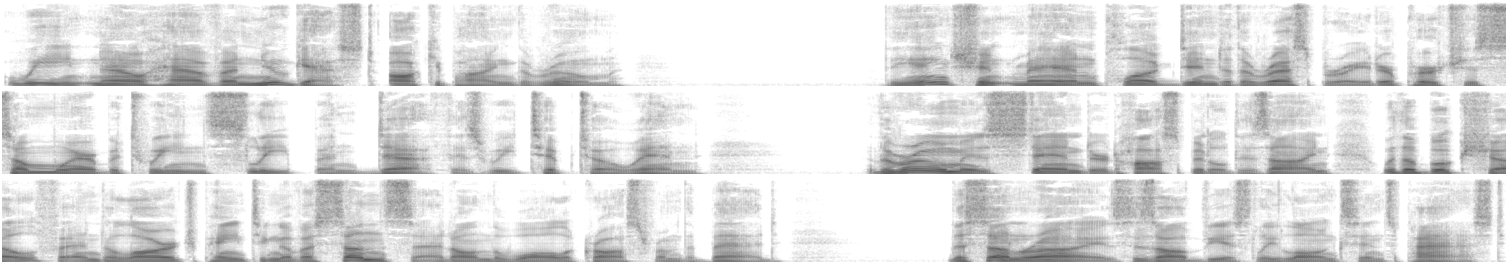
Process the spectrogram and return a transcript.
we now have a new guest occupying the room. The ancient man plugged into the respirator perches somewhere between sleep and death as we tiptoe in. The room is standard hospital design, with a bookshelf and a large painting of a sunset on the wall across from the bed. The sunrise is obviously long since past.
